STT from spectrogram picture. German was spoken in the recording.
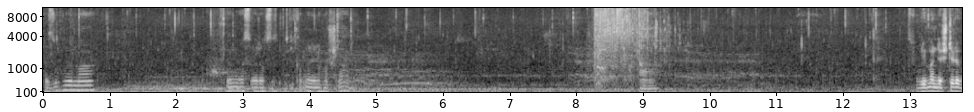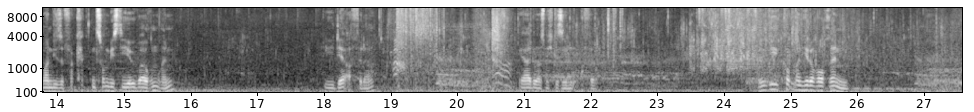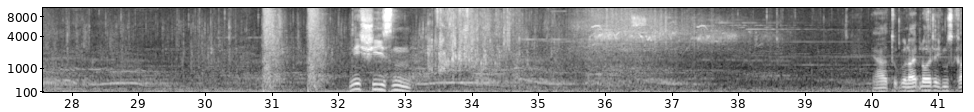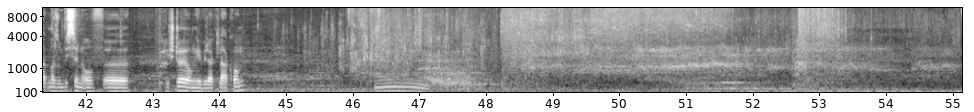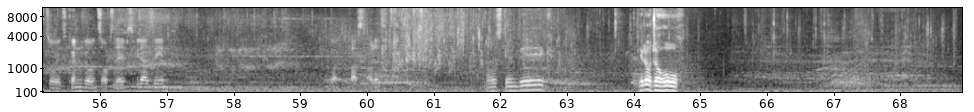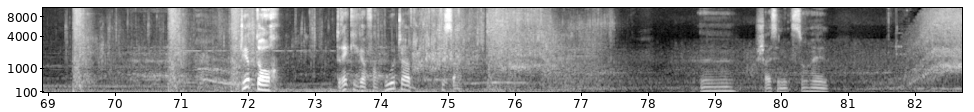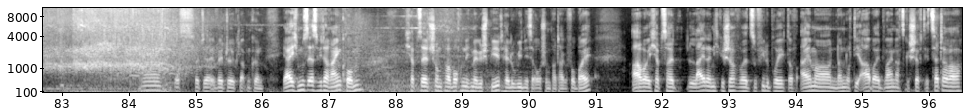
Versuchen wir mal. Irgendwas war doch so. Wie kommt man denn nochmal schlagen? Ah. Problem an der Stelle waren diese verkackten Zombies, die hier überall rumrennen. Wie der Affe da. Ja, du hast mich gesehen, Affe. Irgendwie kommt man hier doch auch rennen. Nicht schießen. Ja, tut mir leid, Leute. Ich muss gerade mal so ein bisschen auf äh, die Steuerung hier wieder klarkommen. Hm. So, jetzt können wir uns auch selbst wiedersehen. Ja, passt alles. Aus dem Weg. Geh doch da hoch. Stirb doch! Dreckiger, verhurter Pisser. Äh, scheiße, nichts zu heilen. Ja, das hätte ja eventuell klappen können. Ja, ich muss erst wieder reinkommen. Ich habe es ja jetzt schon ein paar Wochen nicht mehr gespielt. Halloween ist ja auch schon ein paar Tage vorbei. Aber ich habe es halt leider nicht geschafft, weil zu viele Projekte auf einmal und dann noch die Arbeit, Weihnachtsgeschäft etc.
